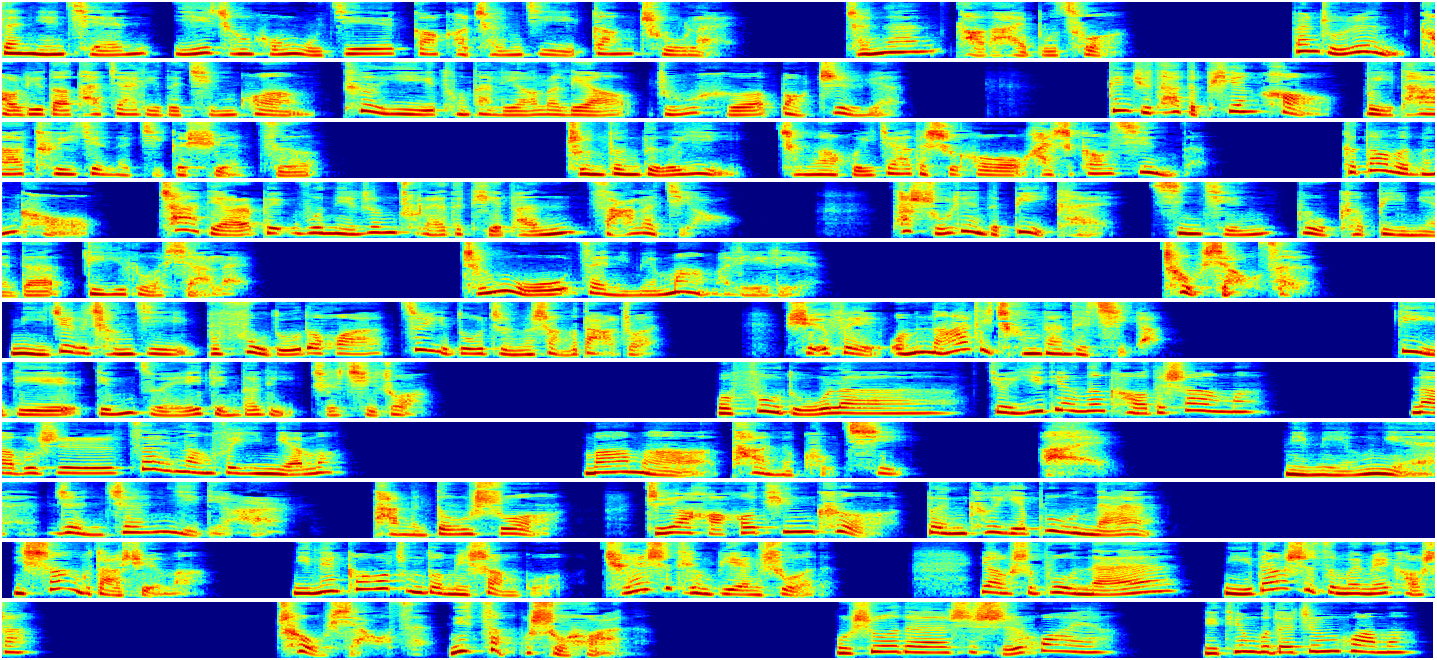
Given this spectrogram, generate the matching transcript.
三年前，宜城洪武街高考成绩刚出来，陈安考得还不错。班主任考虑到他家里的情况，特意同他聊了聊如何报志愿，根据他的偏好为他推荐了几个选择。春风得意，陈安回家的时候还是高兴的，可到了门口，差点被屋内扔出来的铁盆砸了脚，他熟练的避开。心情不可避免的低落下来，陈武在里面骂骂咧咧：“臭小子，你这个成绩不复读的话，最多只能上个大专，学费我们哪里承担得起呀？”弟弟顶嘴顶得理直气壮：“我复读了，就一定能考得上吗？那不是再浪费一年吗？”妈妈叹了口气：“唉。”你明年认真一点儿。他们都说，只要好好听课，本科也不难。你上过大学吗？你连高中都没上过，全是听别人说的。要是不难，你当时怎么没考上？臭小子，你怎么说话呢？我说的是实话呀，你听不得真话吗？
